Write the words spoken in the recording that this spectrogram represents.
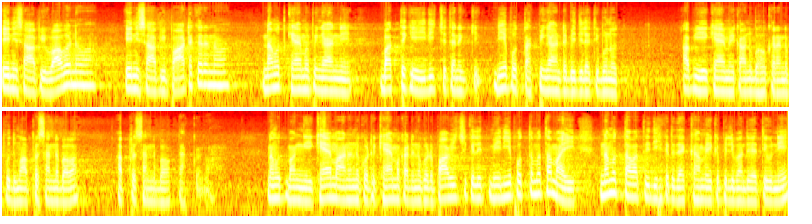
ඒ නිසා අපි වවනවා ඒ නිසා අපි පාට කරනවා නමුත් කෑම පිඟන්නේ බත් එක ඉදිච්ච තැන නියපොත්තක් පිඟාන්ට බෙදිල තිබුණොත් අපි ඒ කෑම එක අනුභව කරන්න පුදුම අප්‍රසන්න බවක් අප්‍රසන්න බවක් දක්වනවා. නමුත් මංගේ කෑම අනකොට කෑම කඩනකොට පාවිච්චි කළෙත් මේ නිය පොත්තම තමයි නමුත් තවත් විදිහකට දැක්කම එක පිළිබඳව ඇති වුණේ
